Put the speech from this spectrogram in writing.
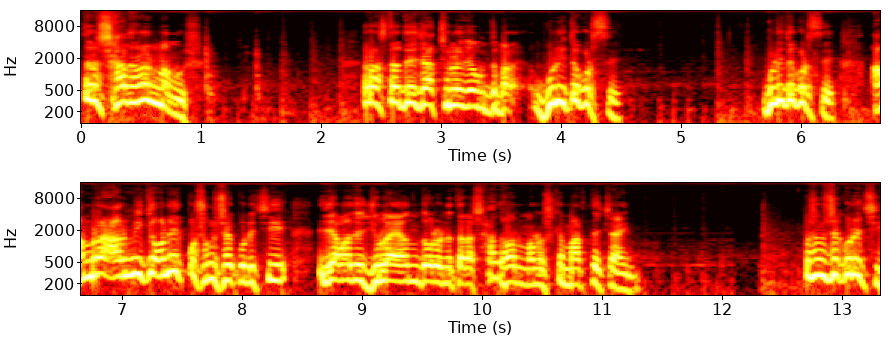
তারা সাধারণ মানুষ। রাস্তা দিয়ে যাচ্ছিল তো করছে। গুলি তো করছে। আমরা আর্মিকে অনেক প্রশংসা করেছি যে আমাদের জুলাই আন্দোলনে তারা সাধারণ মানুষকে মারতে চায়নি। প্রশংসা করেছি।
